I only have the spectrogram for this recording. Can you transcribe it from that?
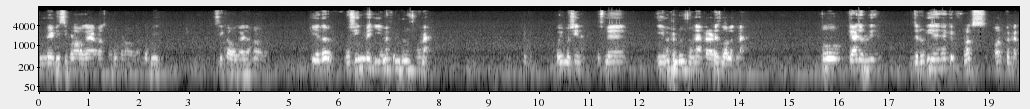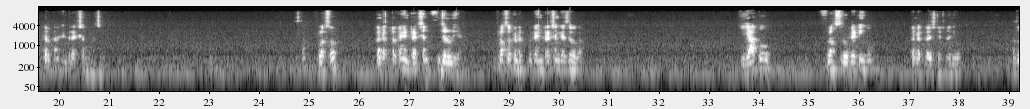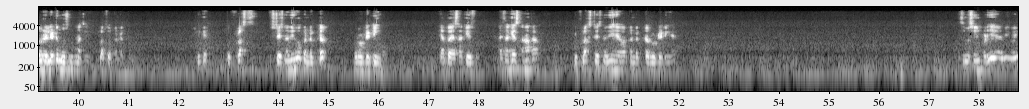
तुमने डीसी पढ़ा होगा या ट्रांसफॉर्मर पढ़ा होगा तो भी सीखा होगा, जाना होगा, कि अगर मशीन में ईएमएफ इंड्यूस होना है, ठीक है, कोई मशीन है, उसमें ईएमएफ इंड्यूस होना है फैराडेज लॉ लगना है तो क्या ज़रूरी है? ज़रूरी यह है कि फ्लक्स और कंडक्टर का इंटरेक्शन होना चाहिए। फ्लक्स और कंडक्टर का इंटरेक्शन ज़रूरी है। फ्लक्स और कंडक्टर का इंटरेक्शन कैसे होगा? या तो फ्लक्स रोटेटिंग हो कंडक्टर स्टेशनरी हो। मतलब रिलेटिव मोशन होना चाहिए फ्लक्स और कंडक्टर ठीक है? तो फ्लक्स स्टेशनरी हो कंडक्टर रोटेटिंग हो। या तो ऐसा केस हो। ऐसा केस कहाँ था? कि फ्लक्स स्टेशनरी है और कंडक्टर रोटेटिंग है। मशीन पढ़ी है अभी वही।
